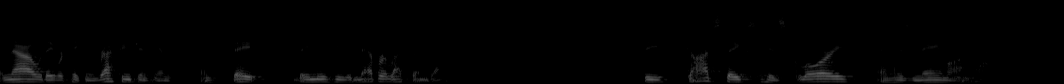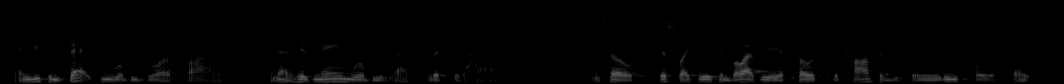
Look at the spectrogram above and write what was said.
And now they were taking refuge in him, and they, they knew he would never let them down. See, God stakes his glory and his name on that. And you can bet he will be glorified and that his name will be left, lifted high. And so, just like Ruth and Boaz, we approach with confidence and we leave full of faith.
